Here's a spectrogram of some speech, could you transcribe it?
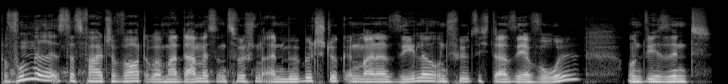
bewundere, ist das falsche Wort, aber Madame ist inzwischen ein Möbelstück in meiner Seele und fühlt sich da sehr wohl und wir sind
